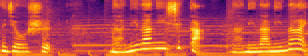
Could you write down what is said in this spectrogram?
那就是 “nani nani shika”，“nani nani nai”。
